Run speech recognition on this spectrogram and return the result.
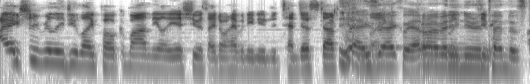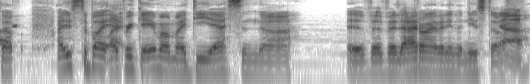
I actually really do like Pokemon. The only issue is I don't have any new Nintendo stuff. Yeah, like, exactly. I don't have any new Nintendo stuff. I used to buy My- every game on my DS, and uh, uh, but, but I don't have any of the new stuff. Yeah,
